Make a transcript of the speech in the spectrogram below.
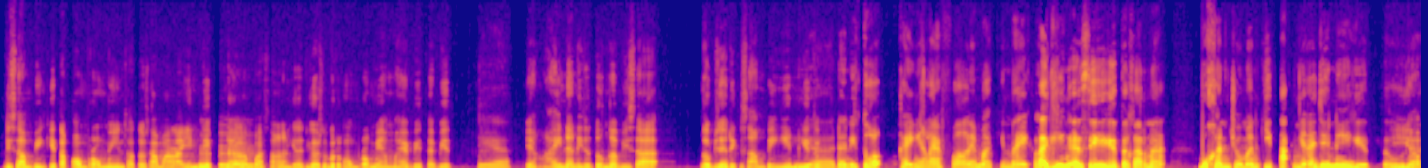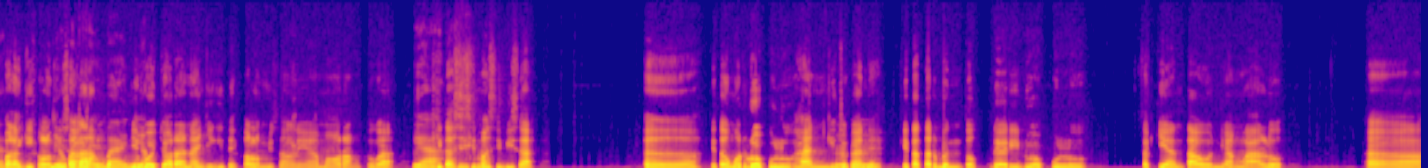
di samping kita kompromiin satu sama lain di dalam pasangan kita juga harus berkompromi sama habit-habit Iya. yang lain dan itu tuh nggak bisa nggak bisa dikesampingin gitu. Iya, dan itu kayaknya levelnya makin naik lagi nggak sih gitu karena bukan cuman kitanya aja nih gitu Iya, udah apalagi kalau nyangkut orang misalnya ya banyak. bocoran aja gitu ya kalau misalnya sama orang tua, Iya. kita sih masih bisa eee, kita umur 20-an gitu kan ya. Kita terbentuk dari 20 sekian tahun yang lalu, eee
